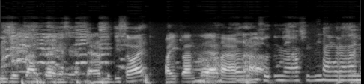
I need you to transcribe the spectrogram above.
নিজের ক্লান্ত হয়ে গেছে প্যারা দিতে হয় ক্লান্ত তুমি আসলে আমার আমি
